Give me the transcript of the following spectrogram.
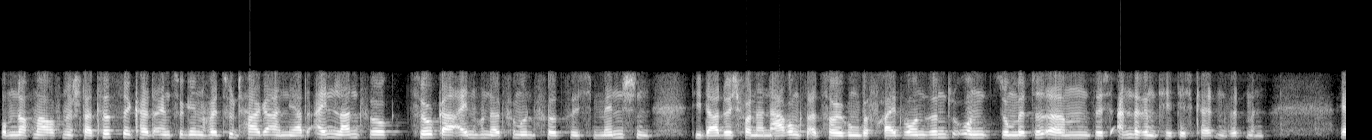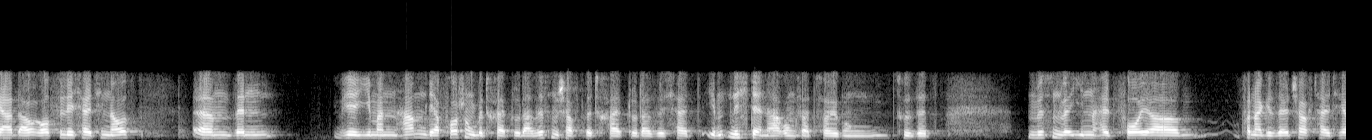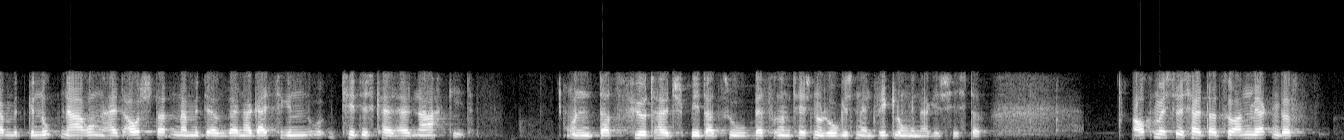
um nochmal auf eine Statistik halt einzugehen, heutzutage ernährt ein Landwirt circa 145 Menschen, die dadurch von der Nahrungserzeugung befreit worden sind und somit ähm, sich anderen Tätigkeiten widmen. Ja, darauf will ich halt hinaus, ähm, wenn wir jemanden haben, der Forschung betreibt oder Wissenschaft betreibt oder sich halt eben nicht der Nahrungserzeugung zusetzt, müssen wir ihn halt vorher von der Gesellschaft halt her mit genug Nahrung halt ausstatten, damit er seiner geistigen Tätigkeit halt nachgeht. Und das führt halt später zu besseren technologischen Entwicklungen in der Geschichte. Auch möchte ich halt dazu anmerken, dass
